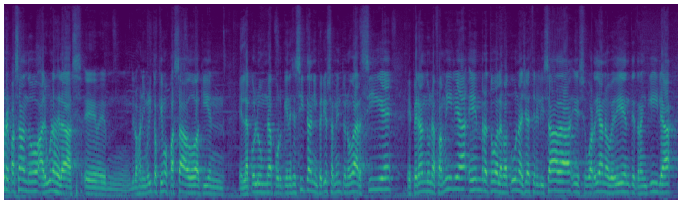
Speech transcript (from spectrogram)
repasando algunas de las de los animalitos que hemos pasado aquí en, en la columna, porque necesitan imperiosamente un hogar. Sigue esperando una familia, hembra, todas las vacunas, ya esterilizada, es guardiana, obediente, tranquila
